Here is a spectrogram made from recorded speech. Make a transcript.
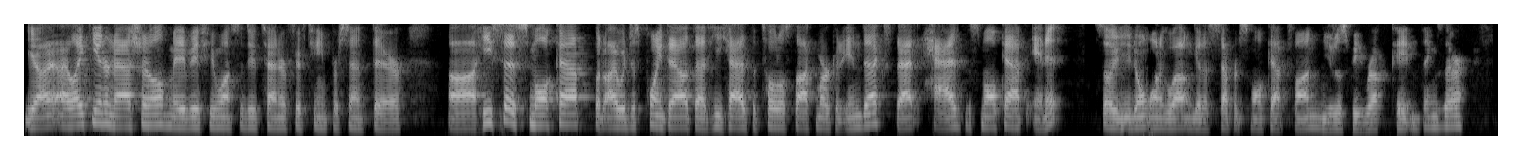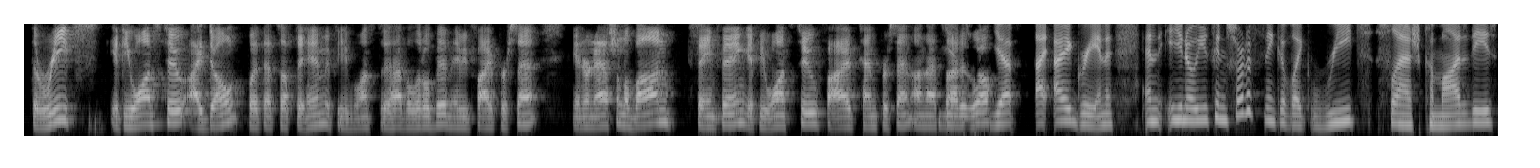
Yeah, I, I like the international. Maybe if he wants to do 10 or 15% there. Uh, he says small cap, but I would just point out that he has the total stock market index that has the small cap in it. So you don't want to go out and get a separate small cap fund. You'll just be replicating things there. The REITs, if he wants to, I don't, but that's up to him. If he wants to have a little bit, maybe 5%. International bond, same thing. If he wants to, 5, 10% on that side yep. as well. Yep, I, I agree. And, and, you know, you can sort of think of like REITs slash commodities.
